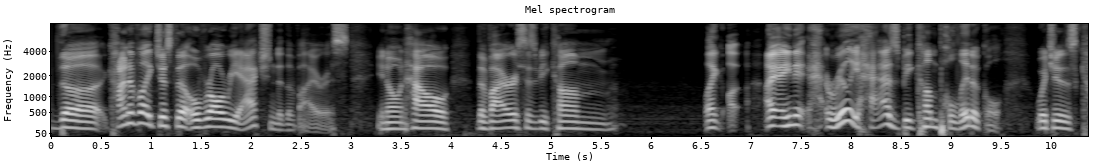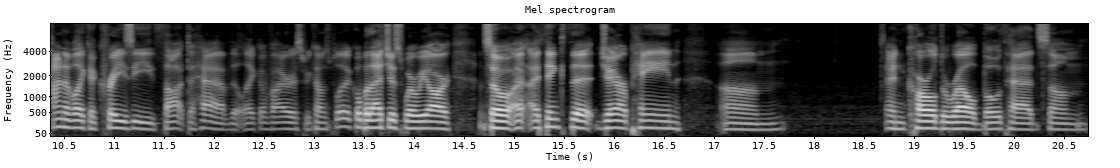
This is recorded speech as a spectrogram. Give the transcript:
the kind of like just the overall reaction to the virus, you know, and how the virus has become like uh, I mean it really has become political which is kind of like a crazy thought to have that like a virus becomes political, but that's just where we are. And so I, I think that J.R. Payne um, and Karl Dorrell both had some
